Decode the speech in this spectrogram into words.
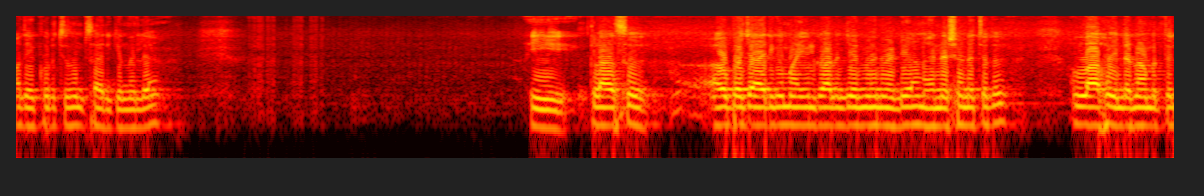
അതേക്കുറിച്ച് സംസാരിക്കുന്നില്ല. ഈ ക്ലാസ് ഔപചാരികമായി ഉദ്ഘാടനം ചെയ്യുന്നതിന് വേണ്ടിയാണ് എന്നെ ക്ഷണിച്ചത്. അള്ളാഹുവിന്റെ നാമത്തിൽ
